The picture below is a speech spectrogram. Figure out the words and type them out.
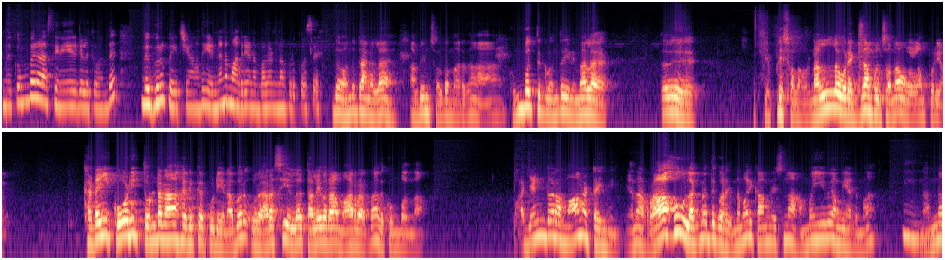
இந்த கும்பராசி நேயர்களுக்கு வந்து இந்த குரு பயிற்சியானது என்னென்ன மாதிரியான பலன்லாம் கொடுக்கும் சார் இதை வந்துட்டாங்கல்ல? அப்படின்னு சொல்கிற மாதிரி தான் கும்பத்துக்கு வந்து இனிமேல் அதாவது எப்படி சொல்லலாம் ஒரு நல்ல ஒரு எக்ஸாம்பிள் சொன்னால் உங்களுக்குலாம் புரியும். கடை கோடி தொண்டனாக இருக்கக்கூடிய நபர் ஒரு அரசியலில் தலைவராக மாறுறாருன்னா அது கும்பம் தான் பயங்கரமான டைமிங் ஏன்னா ராகு லக்னத்துக்கு வர இந்த மாதிரி காம்பினேஷன்லாம் அமையவே அமையாதுமா. நன்னா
